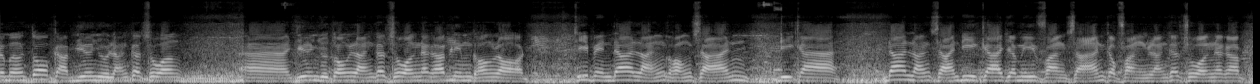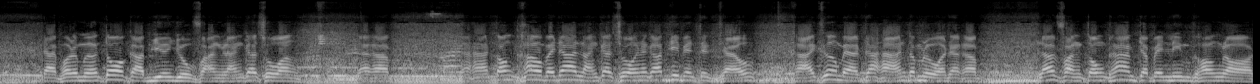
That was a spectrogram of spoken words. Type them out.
ลเมืองโต้กลับยืนอยู่หลังกระทรวงอ่ายืนอยู่ตรงหลังกระทรวงนะครับริมคลองหลอดที่เป็นด้านหลังของศาลฎีกา ด้านหลังศาลฎีกาจะมีฝั่งศาลกับฝั่งหลังกระทรวงนะครับ แต่พลเมืองโต้กลับยืนอยู่ฝั่งหลังกระทรวงนะครับนะฮะต้องเข้าไปด้านหลังกระทรวงนะครับที่เป็นตึกแถวขายเครื่องแบบทหารตำรวจนะครับ แล้วฝั่งตรงข้ามจะเป็นริมคลองหลอด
